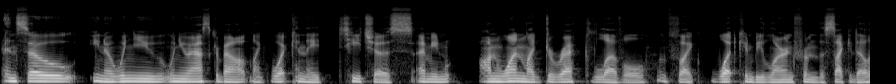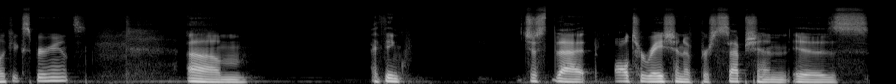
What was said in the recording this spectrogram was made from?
and so you know when you when you ask about like what can they teach us, I mean on one like direct level of like what can be learned from the psychedelic experience. Um, I think just that alteration of perception is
